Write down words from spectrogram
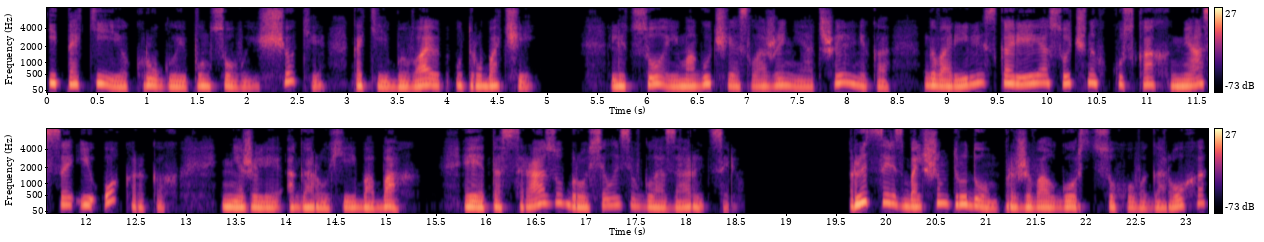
и такие круглые пунцовые щеки, какие бывают у трубачей. Лицо и могучее сложение отшельника говорили скорее о сочных кусках мяса и окороках, нежели о горохе и бабах, и это сразу бросилось в глаза рыцарю. Рыцарь с большим трудом прожевал горсть сухого гороха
